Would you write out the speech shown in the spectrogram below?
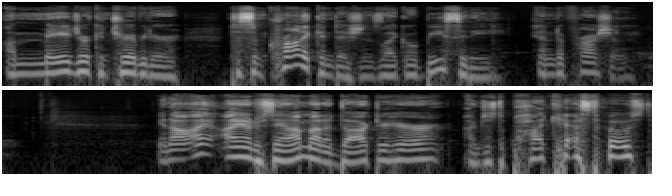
a major contributor to some chronic conditions like obesity and depression. You know, I, I understand. I'm not a doctor here. I'm just a podcast host.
